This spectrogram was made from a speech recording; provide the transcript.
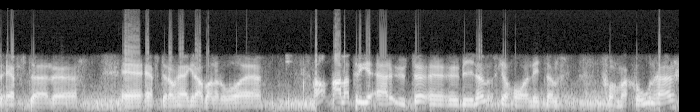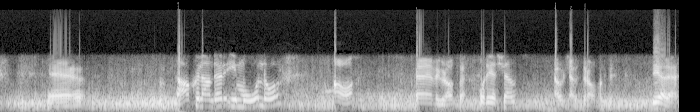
efter, eh, eh, efter de här grabbarna då. Eh, Ja, alla tre är ute eh, ur bilen. Ska ha en liten formation här. Eh, ja, Sjölander i mål då. Ja, det är vi glada för. Och det känns? Ja, det känns bra faktiskt. Det gör det.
